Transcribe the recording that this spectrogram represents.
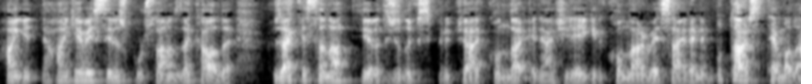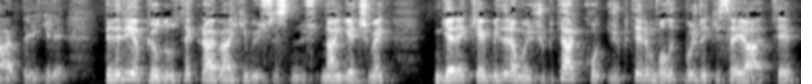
Hangi hangi hevesleriniz kursağınızda kaldı? Özellikle sanat, yaratıcılık, spiritüel konular, enerjiyle ilgili konular vesaire. Hani bu tarz temalarda ilgili neleri yapıyordunuz? Tekrar belki bir üstesinden üstünden geçmek gerekebilir ama Jüpiter Jüpiter'in balık burcundaki seyahati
